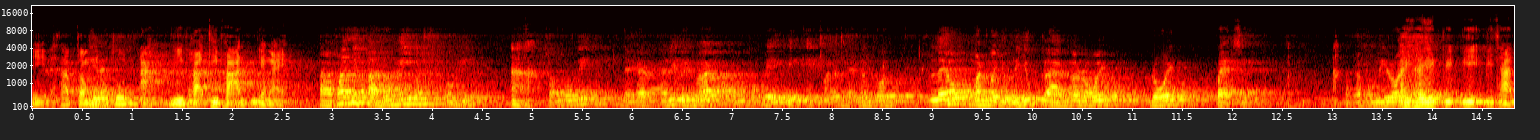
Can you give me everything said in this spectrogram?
นี่นะครับ ต้องลงทุนอะมีพระที่ผ่านยังไงอ่าพระที่ผ่านองค์นี้นะองค์นี้อ่าสององค์นี้นะครับอันนี้เป็นพระของผมเองที่เก็บมาตั้งแต่เริ่มต้น แล้วมันมาอยู่ในยุคกลางก็ร้อยร้อยแปดสิบนะครับองค์นี้ร้อยเฮ้ยเฮ้ยพี่พี่พี่ทัน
